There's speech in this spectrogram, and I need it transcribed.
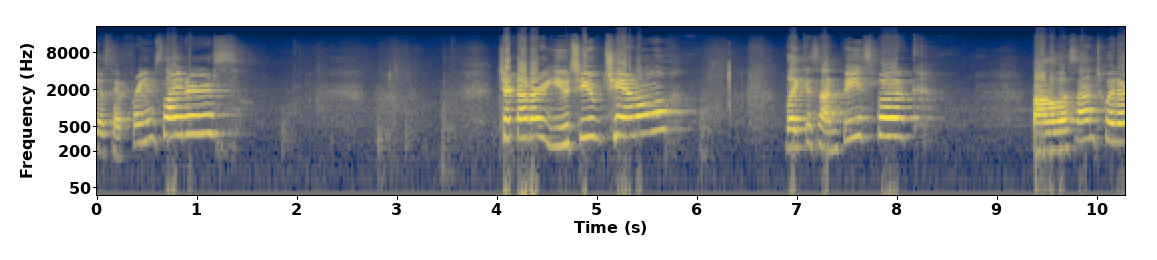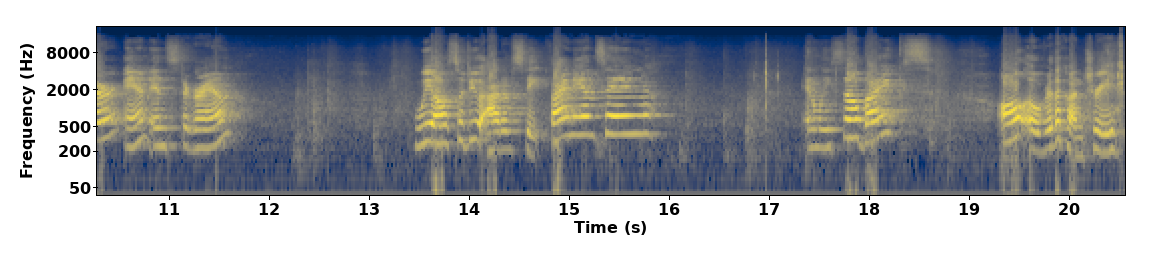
Does have frame sliders. Check out our YouTube channel. Like us on Facebook. Follow us on Twitter and Instagram. We also do out of state financing. And we sell bikes all over the country.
